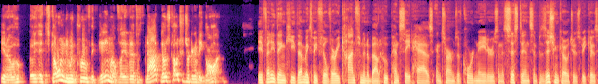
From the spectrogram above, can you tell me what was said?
you know it's going to improve the game hopefully and if it's not those coaches are going to be gone if anything, Keith, that makes me feel very confident about who Penn State has in terms of coordinators and assistants and position coaches, because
